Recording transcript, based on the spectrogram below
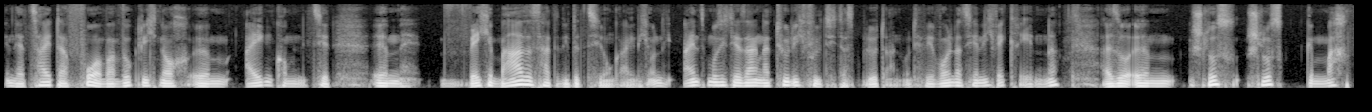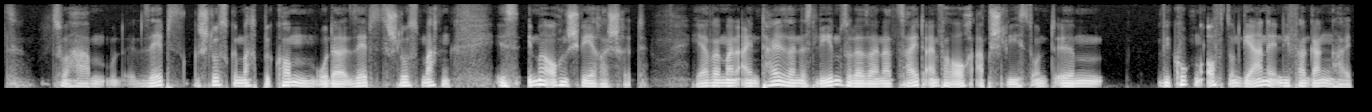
in der Zeit davor war wirklich noch ähm, eigenkommuniziert. Ähm, welche Basis hatte die Beziehung eigentlich? Und eins muss ich dir sagen, natürlich fühlt sich das blöd an. Und wir wollen das hier nicht wegreden. Ne? Also ähm, Schluss, Schluss gemacht zu haben, selbst Schluss gemacht bekommen oder selbst Schluss machen, ist immer auch ein schwerer Schritt. Ja, weil man einen Teil seines Lebens oder seiner Zeit einfach auch abschließt. Und ähm, wir gucken oft und gerne in die Vergangenheit.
